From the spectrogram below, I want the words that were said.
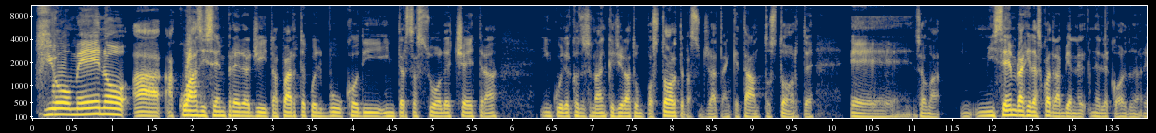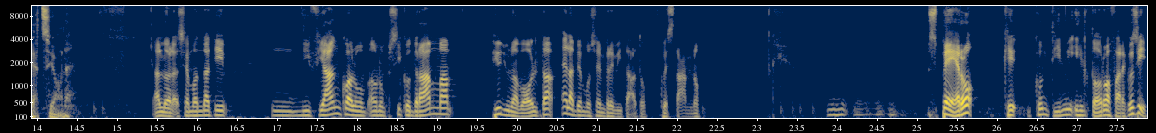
più o meno ha, ha quasi sempre reagito, a parte quel buco di Inter Sassuolo, eccetera, in cui le cose sono anche girate un po' storte, ma sono girate anche tanto storte. E insomma, mi sembra che la squadra abbia ne- nelle corde una reazione. Allora, siamo andati di fianco a uno, a uno psicodramma più di una volta e l'abbiamo sempre evitato quest'anno. Spero che continui il Toro a fare così,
